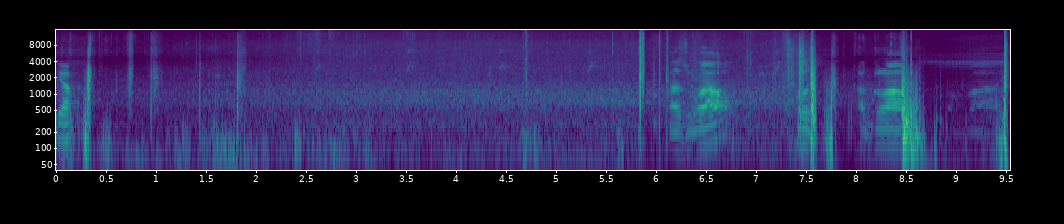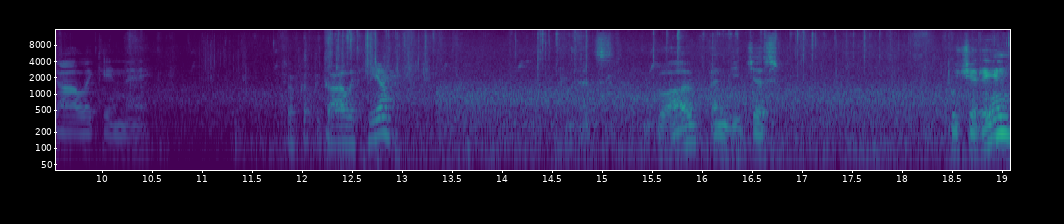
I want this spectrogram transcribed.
Yep. as well put a glove of uh, garlic in there So the garlic here. That's glove and you just push it in.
